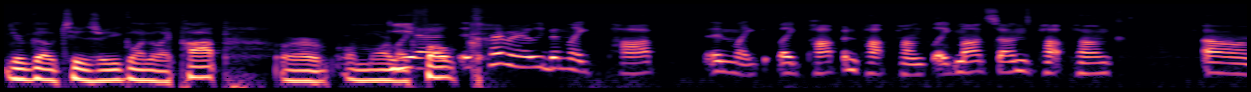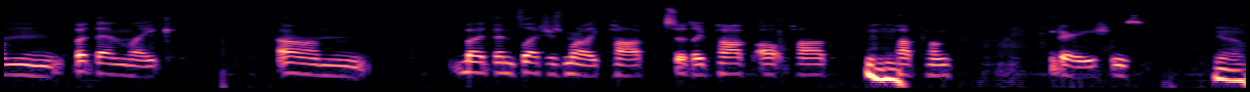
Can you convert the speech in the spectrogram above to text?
your go-to's are you going to like pop or or more like yeah, folk it's primarily been like pop and like like pop and pop punk. Like Mod Sun's pop punk. Um, but then like, um, but then Fletcher's more like pop. So it's like pop, alt pop, Mhm. pop punk variations. Yeah.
